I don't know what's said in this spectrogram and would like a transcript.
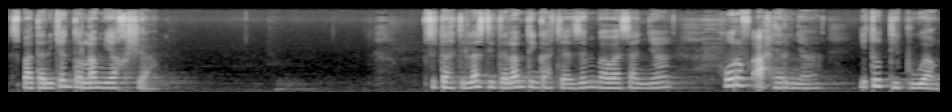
Sepadani contoh lam yakhsha sudah jelas di dalam tingkah jazm bahwasannya huruf akhirnya itu dibuang.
